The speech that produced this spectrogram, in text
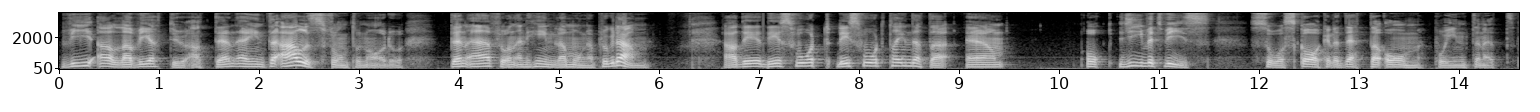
Vi alla vet ju att den är inte alls från Tornado. Den är från en himla många program. Ja, det, det, är, svårt, det är svårt att ta in detta. Eh, och givetvis så skakade detta om på internet.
